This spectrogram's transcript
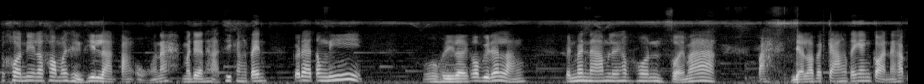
ทุกคนนี่เราเข้ามาถึงที่ลานปางโองนะ มาเดินหาที่กางเต็นท์ก็ได้ตรงนี้โอ้พอดีเลยก็วิวด้านหลัง เป็นแม่น้ำเลยครับทุกคนสวยมากไปเดี๋ยวเราไปกางเต็นท์กันก่อนนะครับ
